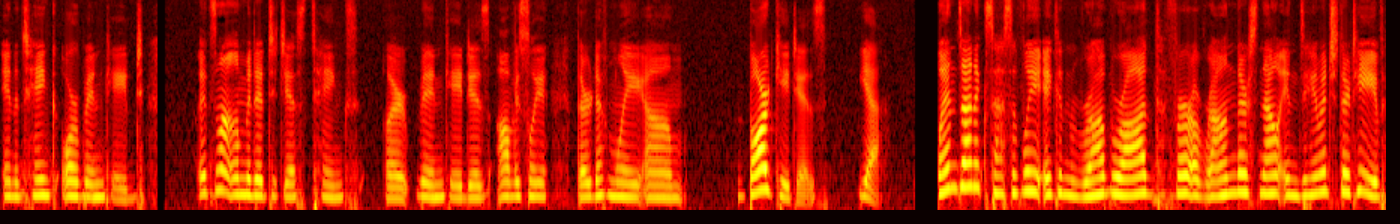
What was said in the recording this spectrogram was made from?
in a tank or bin cage. It's not limited to just tanks or bin cages. Obviously, there are definitely um, barred cages. Yeah. When done excessively, it can rub raw fur around their snout and damage their teeth.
